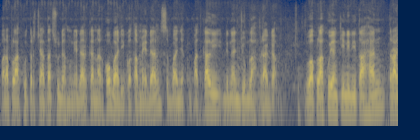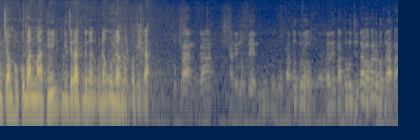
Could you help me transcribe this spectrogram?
Para pelaku tercatat sudah mengedarkan narkoba di kota Medan sebanyak empat kali dengan jumlah beragam. Dua pelaku yang kini ditahan terancam hukuman mati dijerat dengan undang-undang narkotika. dari Nurdin, satu grup, dari 40 juta Bapak dapat berapa?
